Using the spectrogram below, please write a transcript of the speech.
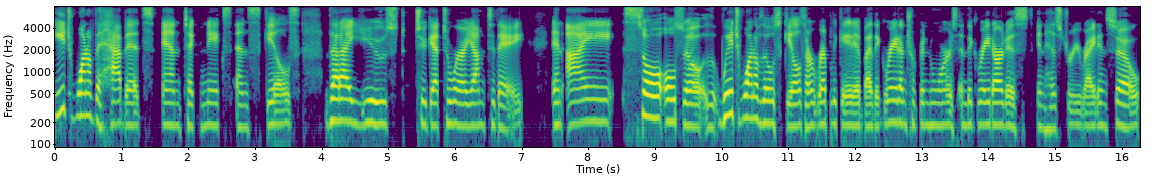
each one of the habits and techniques and skills that I used to get to where I am today and I saw also which one of those skills are replicated by the great entrepreneurs and the great artists in history, right? And so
